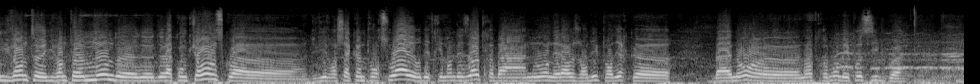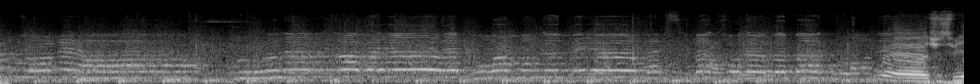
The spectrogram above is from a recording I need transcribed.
il vante, il un monde de, la concurrence, quoi, euh, de vivre chacun pour soi et au détriment des autres. Ben, nous, on est là aujourd'hui pour dire que ben, non, euh, notre monde est possible. Quoi. Euh, je suis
